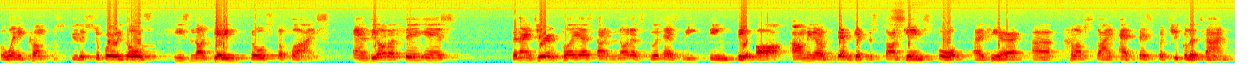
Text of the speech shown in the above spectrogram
but when it comes to the Super Eagles, he's not getting those supplies. And the other thing is, the Nigerian players are not as good as we think they are. How many of them get to start games for uh, their uh, club side at this particular time?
